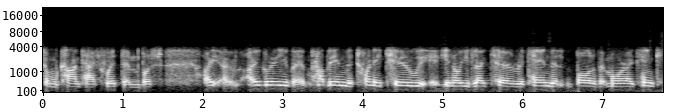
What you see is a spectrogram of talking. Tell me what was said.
some contact with them. But I I agree. Probably in the 22, you know, you'd like to retain the ball a bit more. I think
